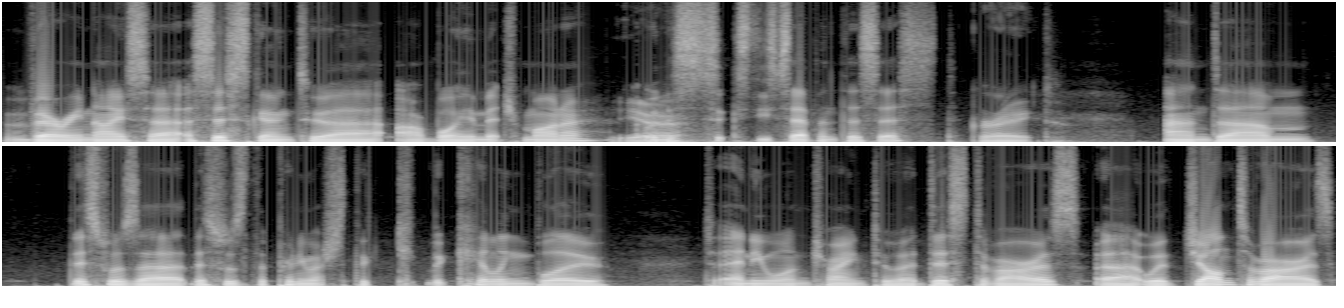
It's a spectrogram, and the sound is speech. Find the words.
Very nice uh, assist going to uh, our boy Mitch Marner with Yeah. his sixty seventh assist. Great. and um, this was uh, this was the pretty much the ki- the killing blow to anyone trying to uh, diss Tavares. Uh, with John Tavares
